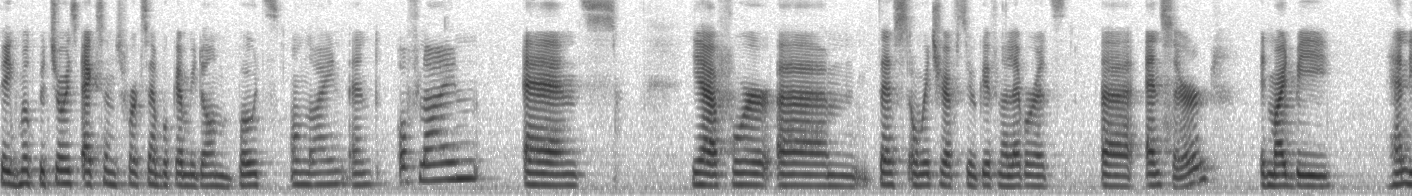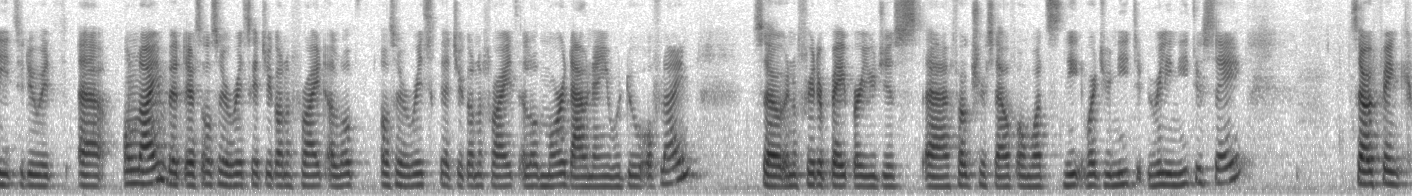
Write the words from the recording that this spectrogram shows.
Think multiple choice exams, for example, can be done both online and offline. And yeah, for um, tests on which you have to give an elaborate uh, answer, it might be handy to do it uh, online, but there's also a risk that you're going to write a lot, also a risk that you're going to write a lot more down than you would do offline. So in a further paper, you just uh, focus yourself on what's need, what you need to, really need to say. So I think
